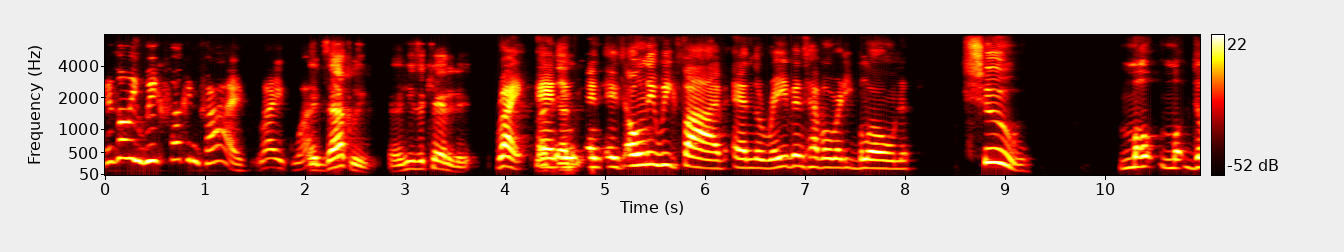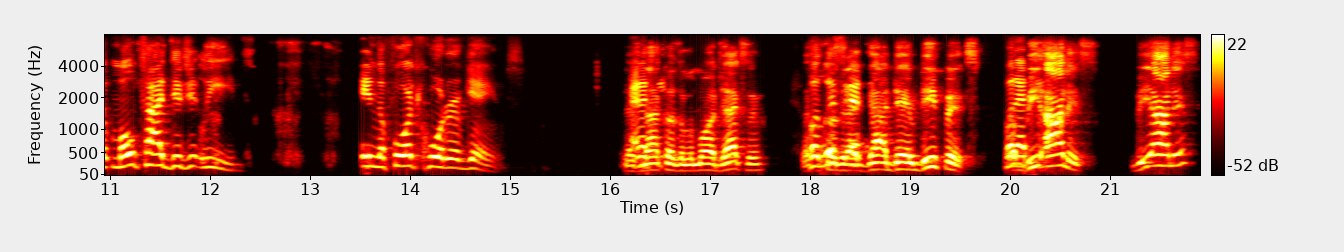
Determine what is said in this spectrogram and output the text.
It's only week fucking five. Like what? Exactly, and he's a candidate. Right, Like and that- and it's only week five, and the Ravens have already blown two mul- mul- multi-digit leads in the fourth quarter of games. That's And not because of Lamar Jackson. That's because of that goddamn defense. But But, be the- honest. Be honest.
